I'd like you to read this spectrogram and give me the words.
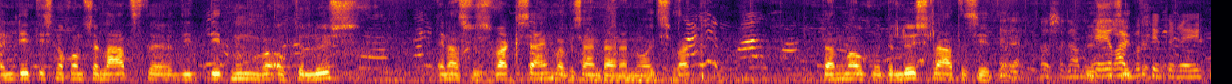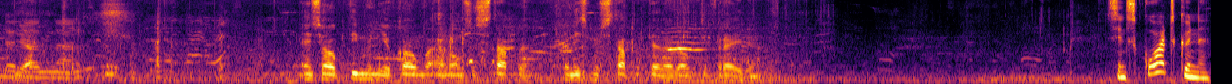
En dit is nog onze laatste, dit, dit noemen we ook de lus. En als we zwak zijn, maar we zijn bijna nooit zwak, dan mogen we de lus laten zitten. Ja, als het dan Dus heel hard zitten- begint te regenen, Ja. dan... eh, En zo op die manier komen we aan onze stappen. Dan is mijn stappenteller ook tevreden. Sinds kort kunnen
